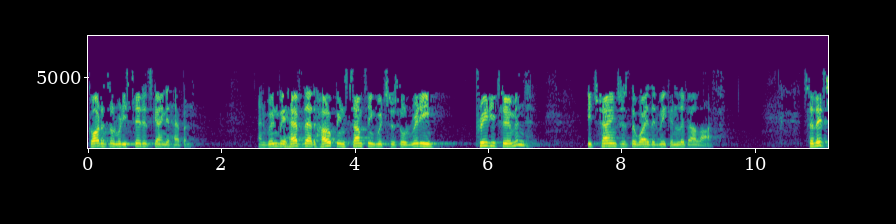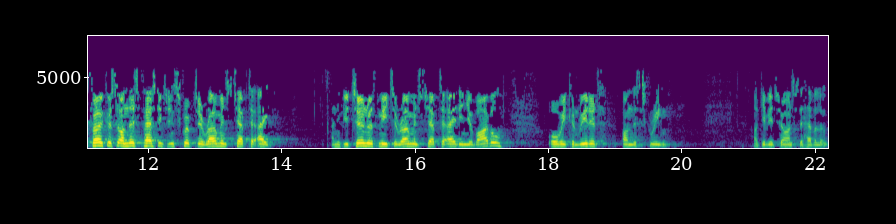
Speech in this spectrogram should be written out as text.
God has already said it's going to happen. And when we have that hope in something which is already predetermined, it changes the way that we can live our life. So let's focus on this passage in Scripture, Romans chapter 8. And if you turn with me to Romans chapter 8 in your Bible, or we can read it on the screen, I'll give you a chance to have a look.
